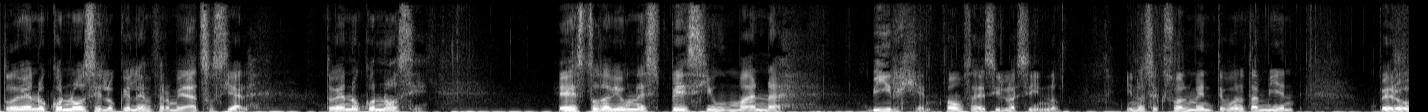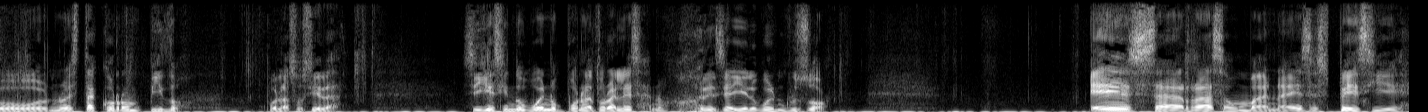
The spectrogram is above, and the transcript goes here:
Todavía no conoce lo que es la enfermedad social. Todavía no conoce. Es todavía una especie humana, virgen, vamos a decirlo así, ¿no? Y no sexualmente, bueno, también, pero no está corrompido por la sociedad. Sigue siendo bueno por naturaleza, ¿no? Como decía ayer el buen Rousseau. Esa raza humana, esa especie,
